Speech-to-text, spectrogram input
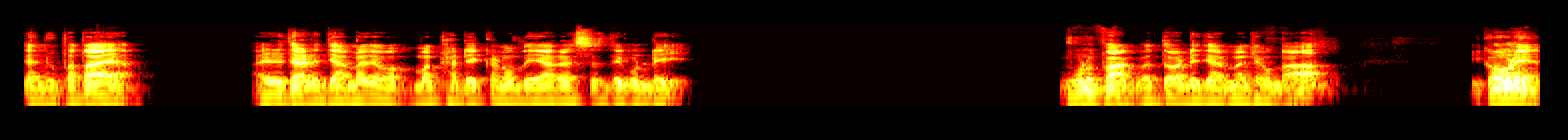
ਤੈਨੂੰ ਪਤਾ ਆ ਜਿਹੜੇ ਤੁਹਾਡੇ ਚਰਨਾਂ 'ਚ ਮੱਥਾ ਟੇਕਣ ਆਉਂਦੇ ਆ ਆਰਐਸਐਸ ਦੇ ਗੁੰਡੇ ਹੁਣ ਭਾਗਵਤ ਤੁਹਾਡੇ ਚਰਨਾਂ 'ਚ ਆਉਂਦਾ ਇਹ ਕੌਣ ਆ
